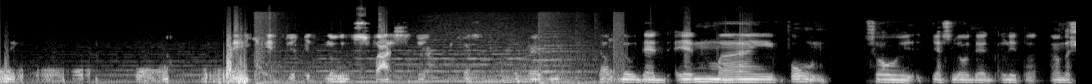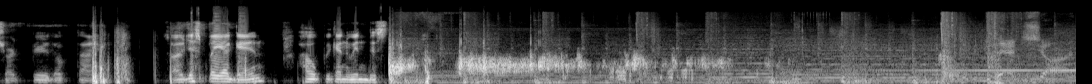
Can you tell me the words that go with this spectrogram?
click page, it, it loads faster because it's already downloaded in my phone. So it just loaded a little on a short period of time. So I'll just play again. Hope we can win this. Headshot.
